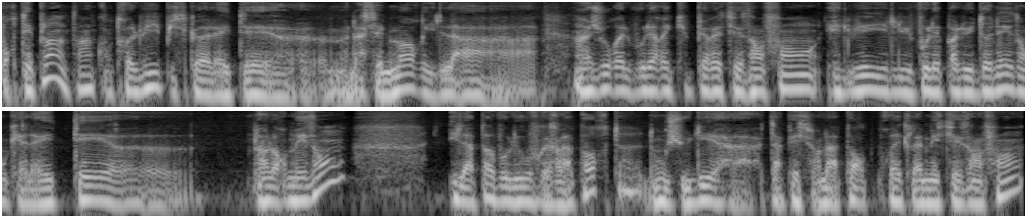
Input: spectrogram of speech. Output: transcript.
porter plainte hein, contre lui puisqu'elle a été menacée de mort. Il a un jour, elle voulait récupérer ses enfants et lui, il lui voulait pas lui donner, donc elle a été dans leur maison. Il n'a pas voulu ouvrir la porte, donc Julie a tapé sur la porte pour réclamer ses enfants.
